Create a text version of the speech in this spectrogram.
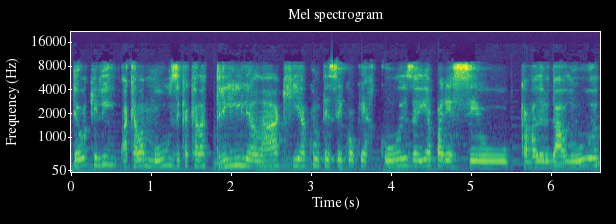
deu aquele, aquela música, aquela trilha lá que ia acontecer qualquer coisa, ia aparecer o Cavaleiro da Lua,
